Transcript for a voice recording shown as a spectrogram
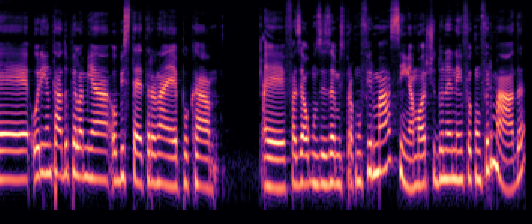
é, orientado pela minha obstetra na época. É, fazer alguns exames para confirmar, sim, a morte do neném foi confirmada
